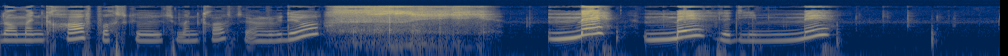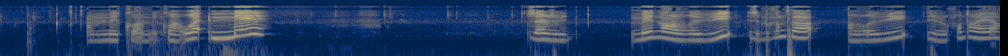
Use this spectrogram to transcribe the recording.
dans Minecraft parce que c'est Minecraft, c'est un jeu vidéo. Mais, mais, j'ai dit mais. Mais quoi, mais quoi? Ouais, mais. Ça, je... Mais dans la vraie vie, c'est pas comme ça. En vraie vie, c'est le contraire.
